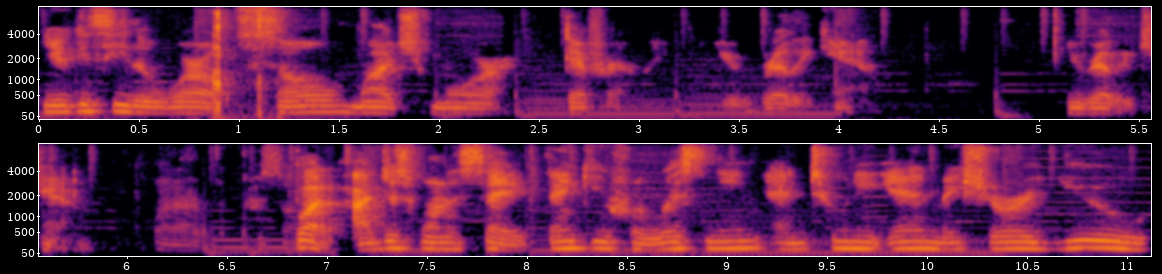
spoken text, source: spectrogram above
you can see the world so much more differently. You really can. You really can But I just want to say thank you for listening and tuning in. Make sure you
